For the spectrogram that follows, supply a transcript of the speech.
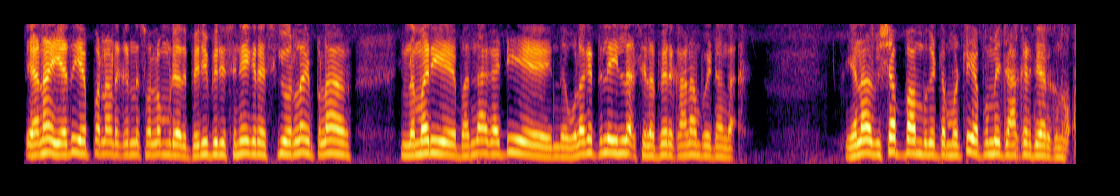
ஏன்னா எது எப்போ நடக்குதுன்னு சொல்ல முடியாது. பெரிய பெரிய ஸ்னேக் ரெஸ்கியூவர்லாம் இப்போலாம் இந்த மாதிரி பந்தா காட்டி இந்த உலகத்திலே இல்லை. சில பேர் காணாமல் போயிட்டாங்க. ஏன்னா விஷப்பாம்புக்கிட்ட மட்டும் எப்போவுமே ஜாக்கிரதையாக இருக்கணும்.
